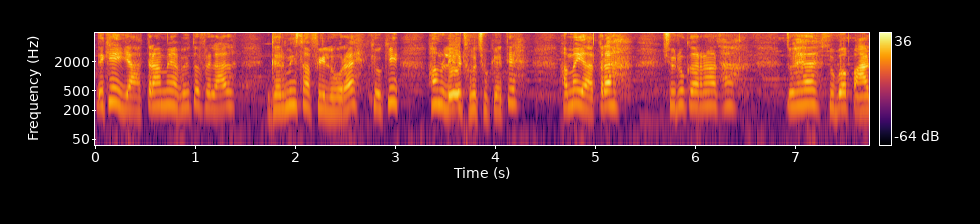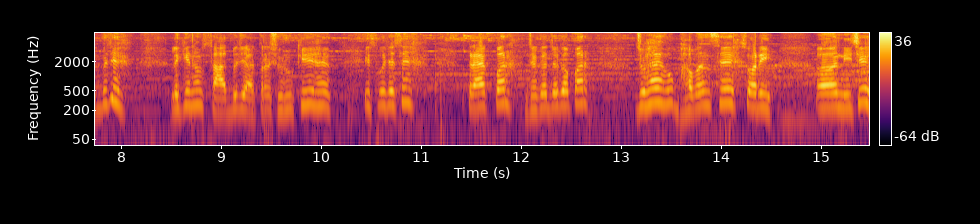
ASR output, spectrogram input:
देखिए, यात्रा में अभी तो फ़िलहाल गर्मी सा फील हो रहा है, क्योंकि हम लेट हो चुके थे। हमें यात्रा शुरू करना था, जो है सुबह पाँच बजे, लेकिन हम सात बजे यात्रा शुरू किए हैं। इस वजह से ट्रैक पर जगह जगह पर जो है वो भवन से सॉरी नीचे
